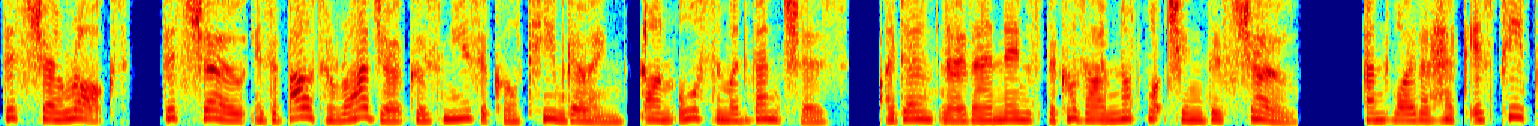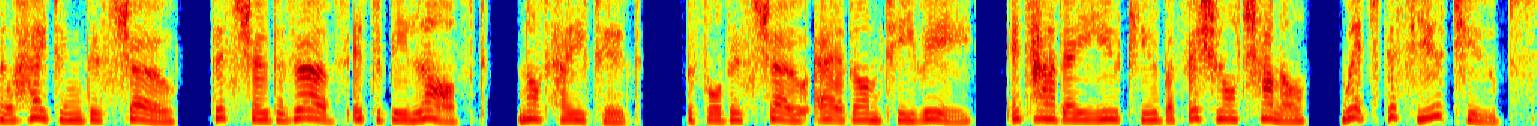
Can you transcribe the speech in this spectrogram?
this show rocks, this show is about Harajuku's musical team going on awesome adventures, I don't know their names because I'm not watching this show. And why the heck is people hating this show, this show deserves it to be loved, not hated. Before this show aired on TV, it had a YouTube official channel, which this YouTube's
